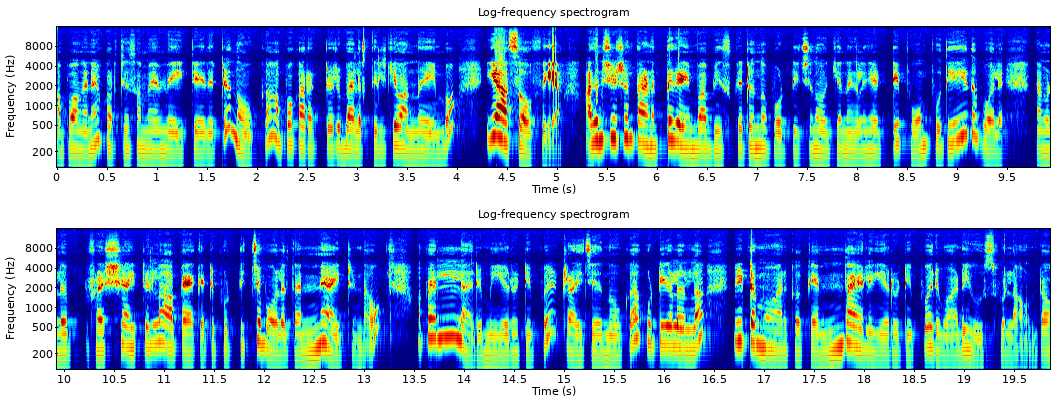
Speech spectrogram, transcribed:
അപ്പോൾ അങ്ങനെ കുറച്ച് സമയം വെയിറ്റ് ചെയ്തിട്ട് നോക്കുക. അപ്പോൾ കറക്റ്റ് ഒരു ബലത്തിലേക്ക് വന്നു കഴിയുമ്പോൾ ഗ്യാസ് ഓഫ് ചെയ്യുക. അതിനുശേഷം തണുത്ത് കഴിയുമ്പോൾ ആ ബിസ്ക്കറ്റ് ഒന്ന് പൊട്ടിച്ച് നോക്കിയാൽ നിങ്ങൾ ഞെട്ടിപ്പോവും. പുതിയതുപോലെ നമ്മൾ ഫ്രഷ് ആയിട്ടുള്ള ആ പാക്കറ്റ് പൊട്ടിച്ച പോലെ തന്നെ ആയിട്ടുണ്ടാവും. അപ്പോൾ എല്ലാവരും ഈ ഒരു ടിപ്പ് ട്രൈ ചെയ്ത് നോക്കുക. കുട്ടികളുള്ള വീട്ടമ്മമാർക്കൊക്കെ എന്തായാലും ഈ ഒരു ടിപ്പ് ഒരുപാട് യൂസ്ഫുൾ ആവും കേട്ടോ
